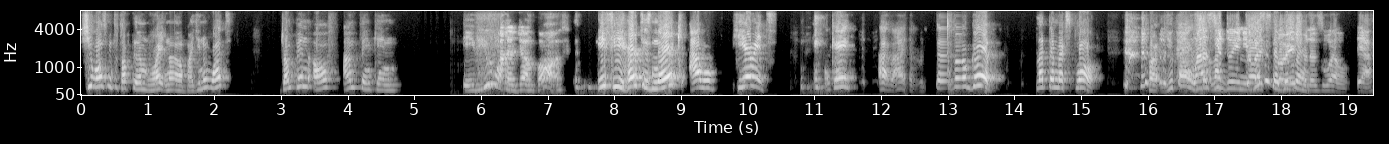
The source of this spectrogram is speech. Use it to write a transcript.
she wants me to talk to them right now, but you know what? Jumping off, I'm thinking, If you want to jump off, if he hurt his neck, I will hear it. Okay, I, I, that's no good. Let them explore. But you guys, Whilst like, you're doing your this exploration as well. Yeah.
